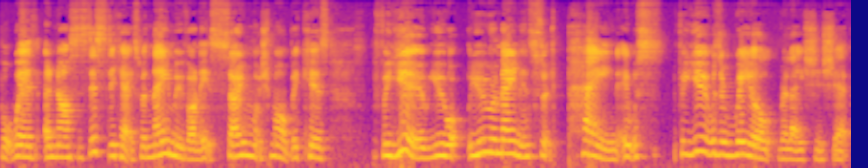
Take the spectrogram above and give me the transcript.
But with a narcissistic ex, when they move on, it's so much more because for you, you you remain in such pain. It was for you, it was a real relationship.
